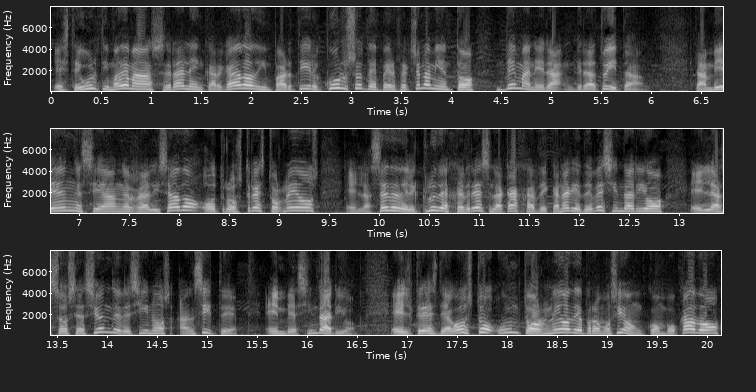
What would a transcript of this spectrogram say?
Este último además será el encargado de impartir cursos de perfeccionamiento de manera gratuita. También se han realizado otros tres torneos en la sede del Club de Ajedrez La Caja de Canarias de Vecindario, en la Asociación de Vecinos ANSITE, en Vecindario. El 3 de agosto, un torneo de promoción convocado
